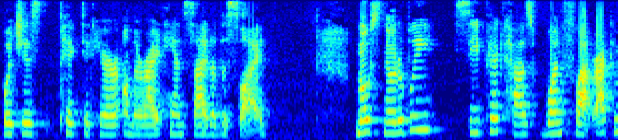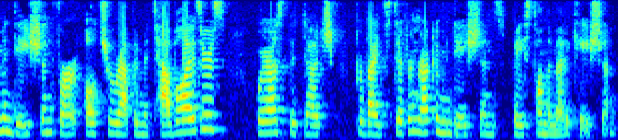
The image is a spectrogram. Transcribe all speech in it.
which is depicted here on the right-hand side of the slide. Most notably, CPIC has one flat recommendation for ultra-rapid metabolizers, whereas the Dutch provides different recommendations based on the medication.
